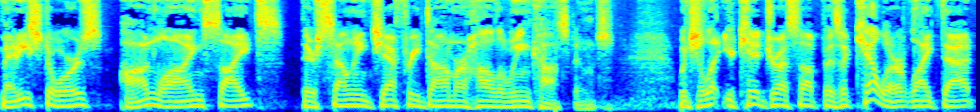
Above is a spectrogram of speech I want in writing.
many stores, online sites, they're selling Jeffrey Dahmer Halloween costumes, which let your kid dress up as a killer like that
